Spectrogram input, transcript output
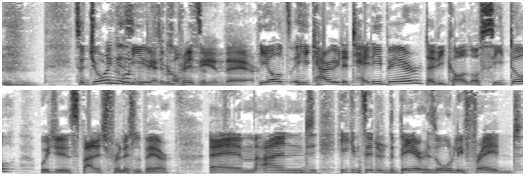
so during his years in prison, in there. he also he carried a teddy bear that he called Osito, which is Spanish for little bear, um, and he considered the bear his only friend.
